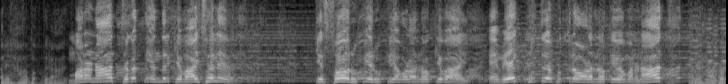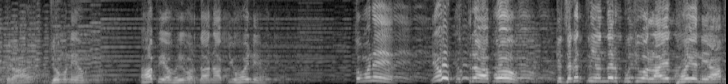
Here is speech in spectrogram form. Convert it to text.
અરે હા ભક્તરાજ. મારા નાથ જગતની અંદર કહેવાય છે ને કે સો રૂપિયા રૂપિયા વાળા નો કહેવાય એમ એક પુત્ર પુત્ર વાળા નો કહેવાય મારા નાથ. અરે હા ભક્તરાજ. જો મને આપી અભય વરદાન આપ્યું હોય ને તો મને એવો પુત્ર આપો કે જગતની અંદર પૂજવા લાયક હોય અને આપ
